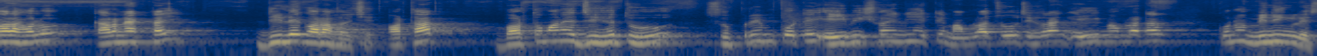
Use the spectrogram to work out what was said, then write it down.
করা হলো? কারণ একটাই, ডিলে করা হয়েছে। অর্থাৎ বর্তমানে যেহেতু সুপ্রিম কোর্টে এই বিষয় নিয়ে একটি মামলা চলছে, সুতরাং এই মামলাটার কোনো মিনিংলেস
